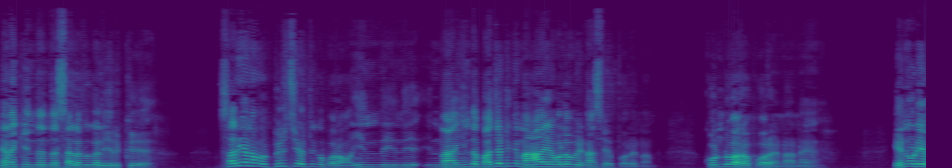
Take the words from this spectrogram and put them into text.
எனக்கு இந்த இந்த செலவுகள் இருக்குது சரியாக நம்ம பிரித்து எடுத்துக்க போகிறோம் இந்த இந்த நான் இந்த பட்ஜெட்டுக்கு நான் எவ்வளவு என்ன செய்ய போகிறேன் நான்? கொண்டு வர போகிறேன் நான். என்னுடைய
